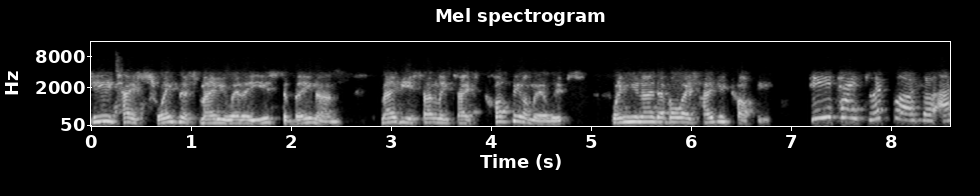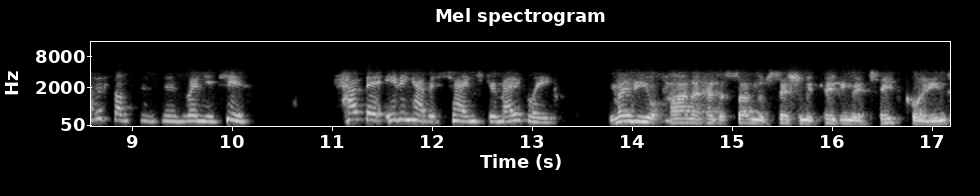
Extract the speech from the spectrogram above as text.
Do you taste sweetness maybe where there used to be none? Maybe you suddenly taste coffee on their lips when you know they've always hated coffee. Do you taste lip gloss or other substances when you kiss? Have their eating habits changed dramatically? Maybe your partner has a sudden obsession with keeping their teeth cleaned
